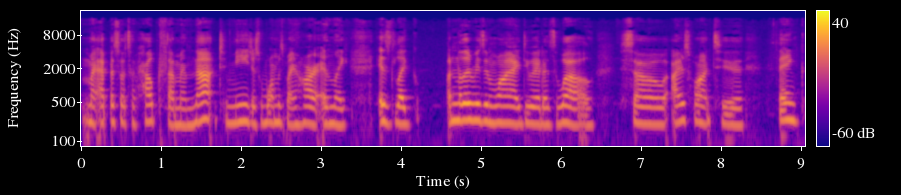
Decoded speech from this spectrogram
my episodes have helped them and that to me just warms my heart and like is like another reason why I do it as well. So I just want to thank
